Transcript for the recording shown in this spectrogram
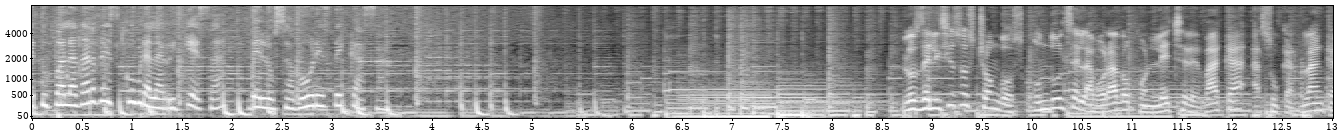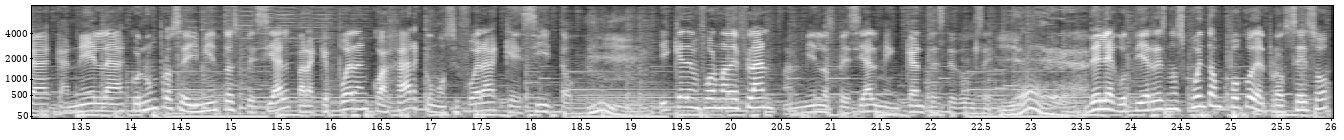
Que tu paladar descubra la riqueza de los sabores de casa. Los deliciosos chongos, un dulce elaborado con leche de vaca, azúcar blanca, canela, con un procedimiento especial para que puedan cuajar como si fuera quesito. Mm. Y quede en forma de flan. A mí en lo especial me encanta este dulce. Delia Gutiérrez nos cuenta un poco del proceso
